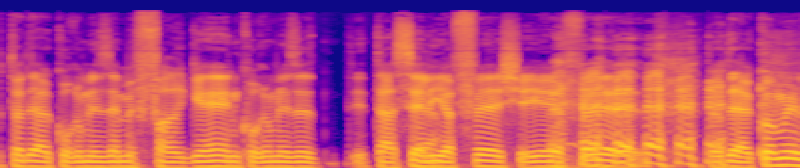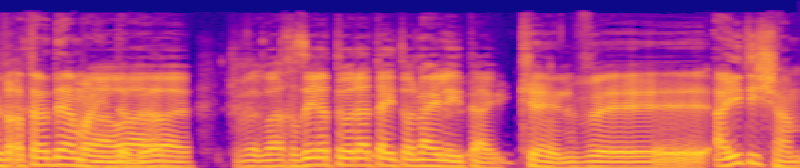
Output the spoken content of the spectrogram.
אתה יודע, קוראים לזה מפרגן, קוראים לזה תעשה לי. יפה, שיהיה יפה, אתה יודע, כל מיני, אתה יודע מה אני מדבר. ומחזיר את תעודת העיתונאי לאיתי. כן, והייתי שם,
